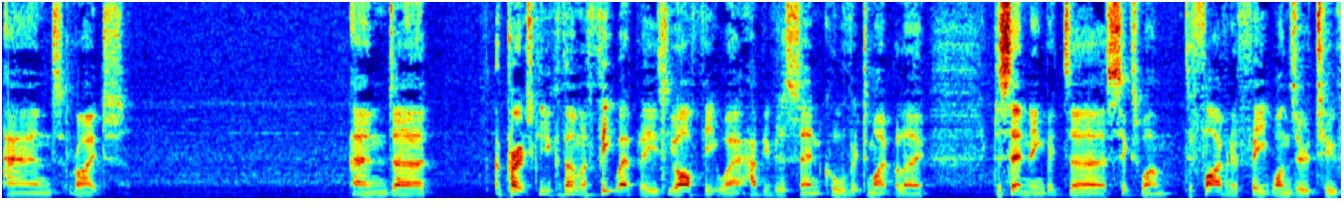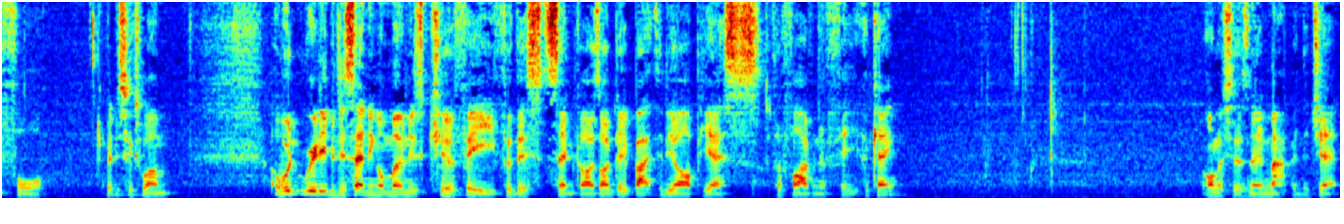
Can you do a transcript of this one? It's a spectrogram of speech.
And right, and uh, approach, can you confirm my feet wet, please? You are feet wet. Happy for descent. Call Victor Mike below. Descending, Victor 6-1 to 500 feet, 1024. Victor 6-1. I wouldn't really be descending on Mona's QFE for this descent, guys. I'll go back to the RPS for 500 feet, okay? Honestly, there's no map in the jet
